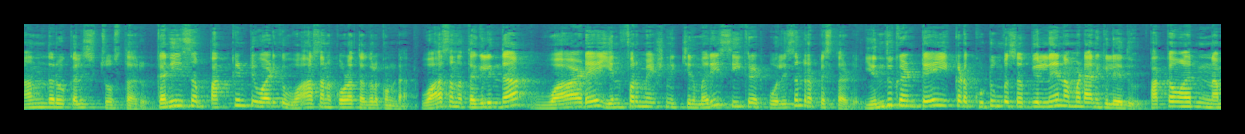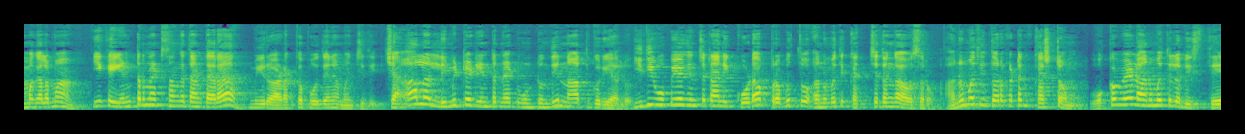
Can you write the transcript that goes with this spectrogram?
అందరూ కలిసి చూస్తారు. కనీసం పక్కింటి వాడికి వాసన కూడా తగలకుండా. వాసన తగిలిందా? వాడే ఇన్ఫర్మేషన్ ఇచ్చిన మరీ సీక్రెట్ పోలీసును రప్పిస్తాడు. ఎందుకంటే ఇక్కడ కుటుంబ సభ్యులనే నమ్మడానికి లేదు. పక్క వారిని నమ్మగలమా? ఇక ఇంటర్నెట్ సంగతి అంటారా? మీరు అడక్కపోతేనే మంచిది. చాలా లిమిటెడ్ ఇంటర్నెట్ ఉంటుంది నార్త్ కొరియాలో. ఇది ఉపయోగించడానికి కూడా ప్రభుత్వ అనుమతి ఖచ్చితంగా అవసరం. అనుమతి దొరకటం కష్టం. ఒకవేళ అనుమతి లభిస్తే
